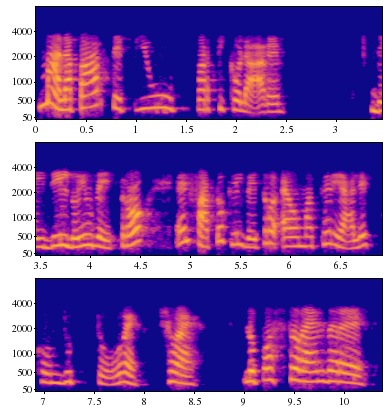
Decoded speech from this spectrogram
ma la parte più particolare dei dildo in vetro è il fatto che il vetro è un materiale conduttore, cioè lo posso rendere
